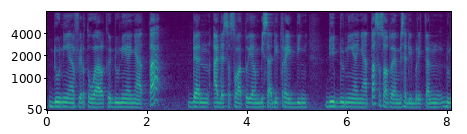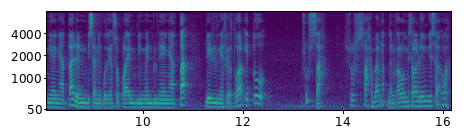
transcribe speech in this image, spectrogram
dunia virtual ke dunia nyata dan ada sesuatu yang bisa di trading di dunia nyata sesuatu yang bisa diberikan dunia nyata dan bisa ngikutin supply and demand dunia nyata di dunia virtual itu susah. Susah banget. Dan kalau misalnya ada yang bisa wah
